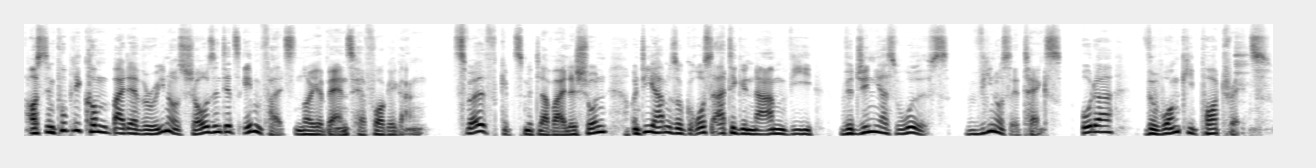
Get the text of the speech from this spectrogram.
Aus dem Publikum bei der Verinos Show sind jetzt ebenfalls neue Bands hervorgegangen. Zwölf gibt's mittlerweile schon und die haben so großartige Namen wie Virginia's Wolves, Venus Attacks oder The Wonky Portraits.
